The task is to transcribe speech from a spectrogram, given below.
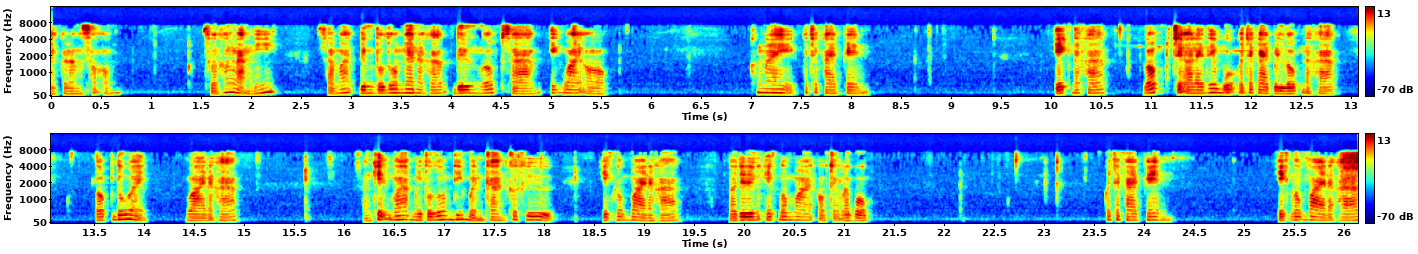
y กำลัง 2 ส่วนข้างหลังนี้สามารถดึงตัวร่วมได้นะครับ ดึงลบ 3 xy ออก ข้างในก็จะกลายเป็น x นะครับ ลบเจออะไรได้บวกก็จะกลายเป็นลบนะครับ ลบด้วย y นะครับ สังเกตว่ามีตัวร่วมที่เหมือนกันก็คือ x ลบ y นะครับ เราจะดึง x ลบ y ออกจากระบบ ก็จะกลายเป็น x ลบ y นะครับ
